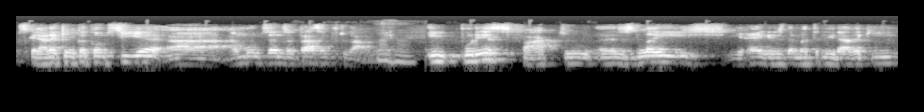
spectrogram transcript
se calhar aquilo que acontecia há, há muitos anos atrás em Portugal. É? Uhum. E por esse facto, as leis e regras da maternidade aqui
